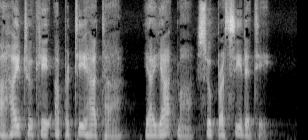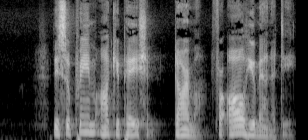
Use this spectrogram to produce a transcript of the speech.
ahaituki apratihata yayatma suprasidati. The supreme occupation, dharma, for all humanity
